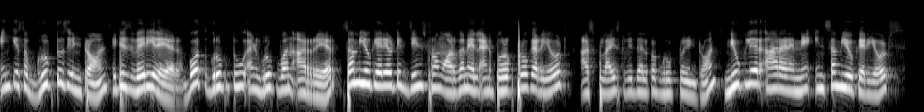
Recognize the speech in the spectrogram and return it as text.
In case of group 2's introns, it is very rare. Both group 2 and group 1 are rare. Some eukaryotic genes from organelle and prokaryotes are spliced with the help of group 2 introns. Nuclear rRNA in some eukaryotes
